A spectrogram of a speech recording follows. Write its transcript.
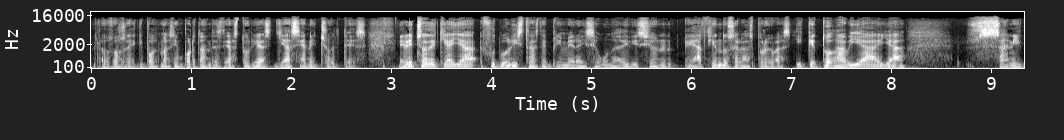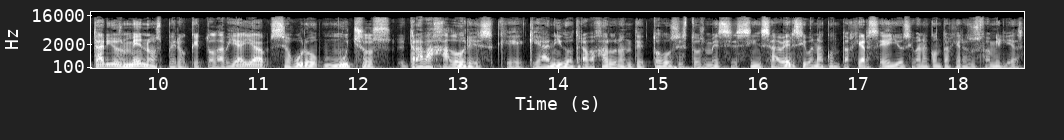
de los dos equipos más importantes de Asturias, ya se han hecho el test. El hecho de que haya futbolistas de primera y segunda división eh, haciéndose las pruebas y que todavía haya sanitarios menos, pero que todavía haya seguro muchos trabajadores que, que, han ido a trabajar durante todos estos meses sin saber si van a contagiarse ellos, si van a contagiar a sus familias,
